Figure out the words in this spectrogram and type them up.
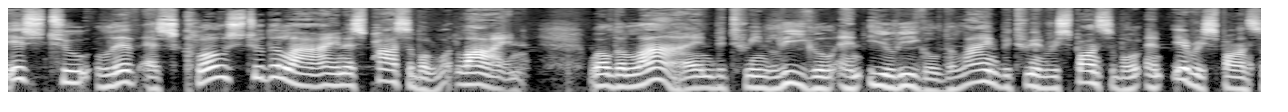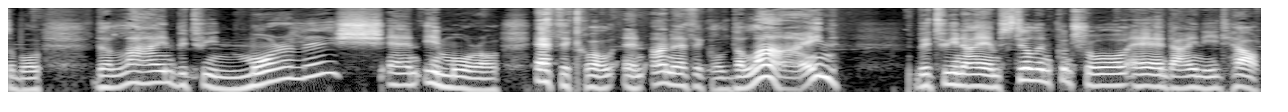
is to live as close to the line as possible. What line? Well, the line between legal and illegal, the line between responsible and irresponsible, the line between moralish and immoral, ethical and unethical, the line between I am still in control and I need help.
